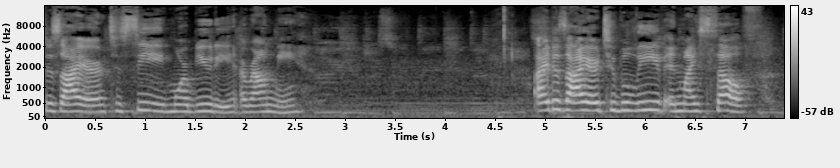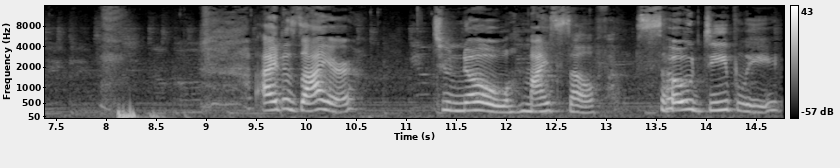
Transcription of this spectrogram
desire to see more beauty around me. I desire to believe in myself. I desire to know myself so deeply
